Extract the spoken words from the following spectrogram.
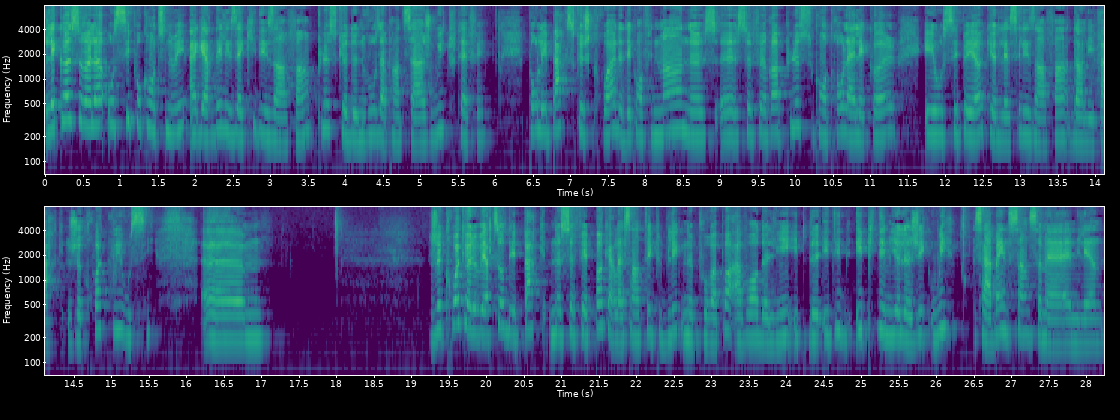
L'école sera là aussi pour continuer à garder les acquis des enfants plus que de nouveaux apprentissages. Oui, tout à fait. Pour les parcs, ce que je crois, le déconfinement ne, euh, se fera plus sous contrôle à l'école et au CPA que de laisser les enfants dans les parcs. Je crois que oui aussi. Euh, je crois que l'ouverture des parcs ne se fait pas car la santé publique ne pourra pas avoir de lien épidémiologique. Oui, ça a bien du sens, ça, Mylène.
